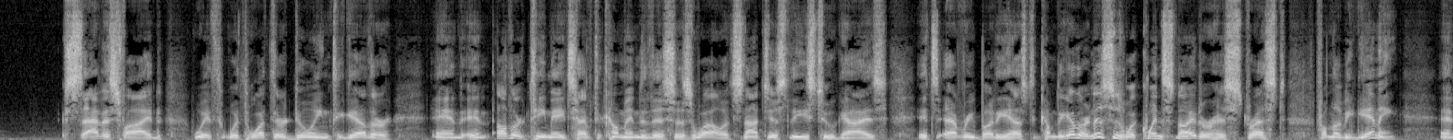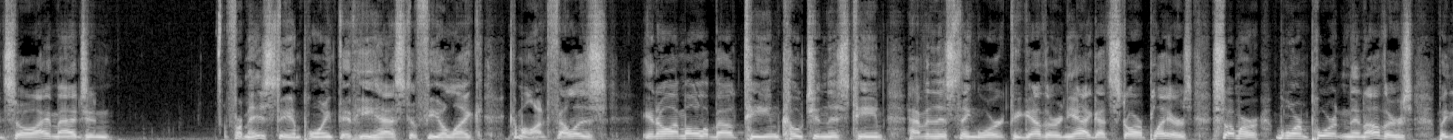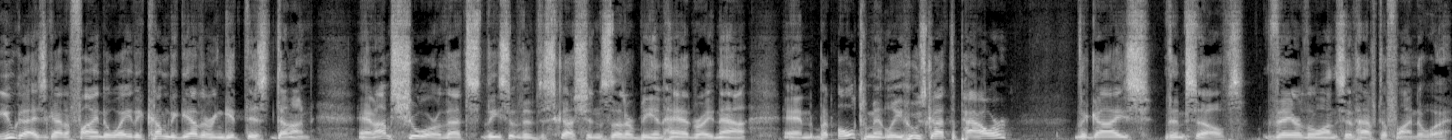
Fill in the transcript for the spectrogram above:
satisfied with with what they're doing together. And and other teammates have to come into this as well. It's not just these two guys. It's everybody has to come together. And this is what Quinn Snyder has stressed from the beginning. And so I imagine from his standpoint that he has to feel like come on fellas you know, I'm all about team, coaching this team, having this thing work together. And yeah, I got star players. Some are more important than others, but you guys got to find a way to come together and get this done. And I'm sure that's these are the discussions that are being had right now. And but ultimately, who's got the power? The guys themselves. They're the ones that have to find a way.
